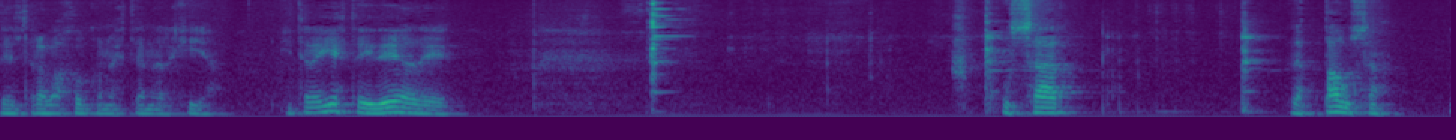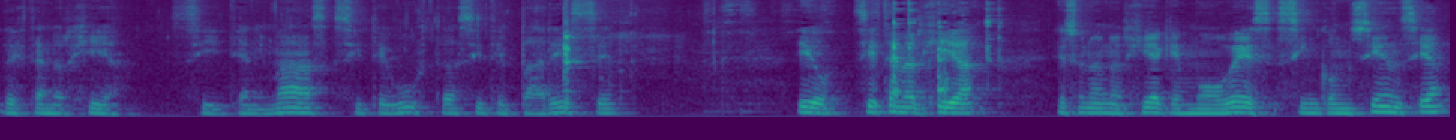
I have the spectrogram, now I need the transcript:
del trabajo con esta energía. Y traía esta idea de usar la pausa de esta energía. Si te animás, si te gusta, si te parece. Digo, si esta energía es una energía que moves sin conciencia,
